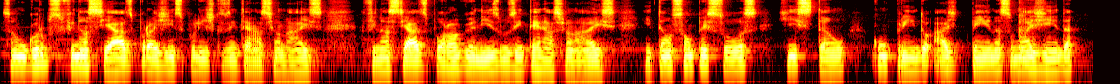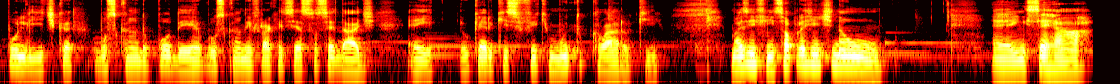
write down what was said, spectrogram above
são grupos financiados por agentes políticos internacionais, financiados por organismos internacionais. Então são pessoas que estão cumprindo apenas uma agenda política, buscando poder, buscando enfraquecer a sociedade. É, eu quero que isso fique muito claro aqui. Mas enfim, só para a gente não é, encerrar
